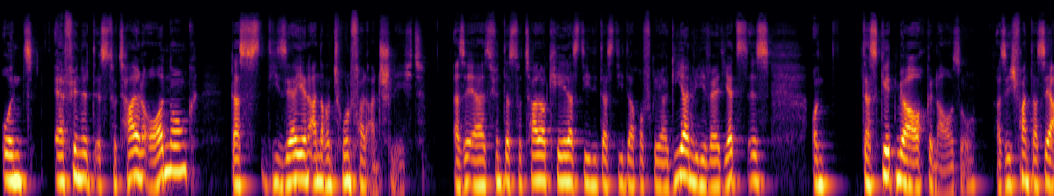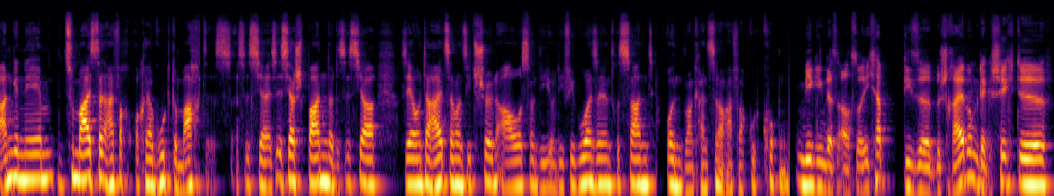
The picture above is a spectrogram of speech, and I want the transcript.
Und er findet es total in Ordnung, dass die Serie einen anderen Tonfall anschlägt. Also er findet das total okay, dass die, dass die darauf reagieren, wie die Welt jetzt ist. Und das geht mir auch genauso. Also ich fand das sehr angenehm, zumal es dann einfach auch ja gut gemacht ist. Es ist ja, es ist ja spannend und es ist ja sehr unterhaltsam und sieht schön aus und die, und die Figuren sind interessant und man kann es dann auch einfach gut gucken. Mir ging das auch so. Ich habe diese Beschreibung der Geschichte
